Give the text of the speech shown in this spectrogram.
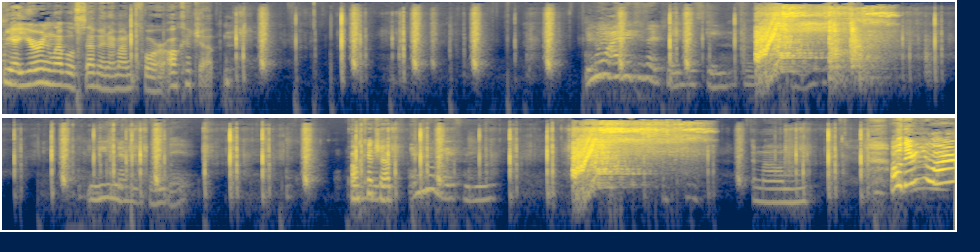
Yeah, you're in level 7. I'm on 4. I'll catch up. You know why? Because I played this game before. And you never played it. I'll catch up. I'm gonna wait for you. I'm, um... Oh, there you are!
